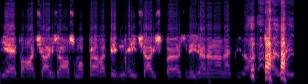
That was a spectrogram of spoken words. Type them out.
yeah, but I chose Arsenal. My brother didn't. He chose Spurs, and he's had an unhappy life. So there you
